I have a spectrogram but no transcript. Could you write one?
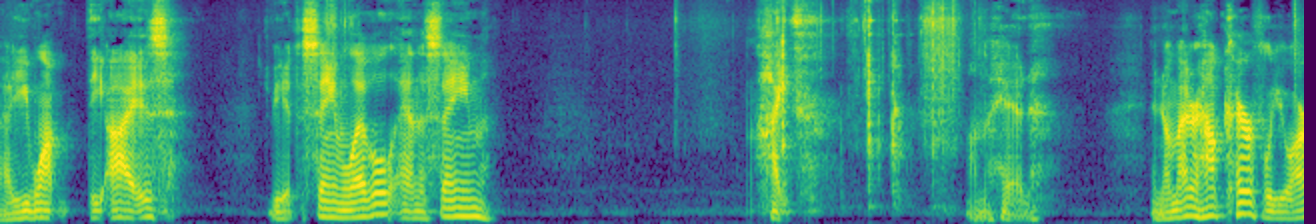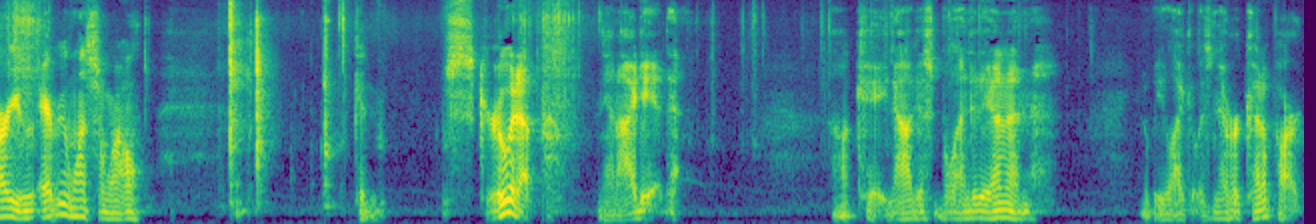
Uh, you want the eyes to be at the same level and the same height on the head. And no matter how careful you are, you every once in a while can screw it up. And I did. Okay, now just blend it in and it'll be like it was never cut apart.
